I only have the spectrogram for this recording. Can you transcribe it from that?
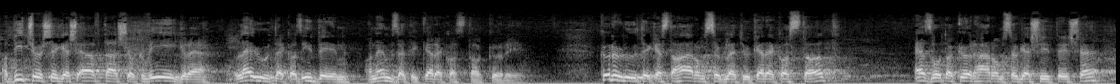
a dicsőséges elvtársak végre leültek az idén a nemzeti kerekasztal köré. Körülülték ezt a háromszögletű kerekasztalt, ez volt a kör háromszögesítése,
